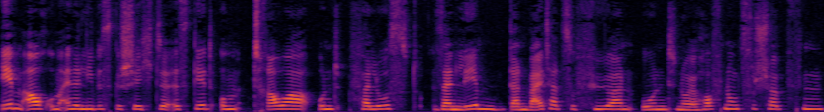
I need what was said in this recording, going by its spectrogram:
eben auch um eine Liebesgeschichte. Es geht um Trauer und Verlust, sein Leben dann weiterzuführen und neue Hoffnung zu schöpfen.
